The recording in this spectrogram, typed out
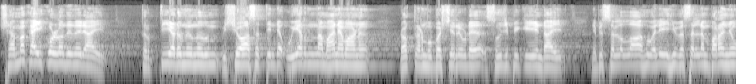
ക്ഷമ കൈക്കൊള്ളുന്നതിനായി തൃപ്തിയടങ്ങുന്നതും വിശ്വാസത്തിന്റെ ഉയർന്ന മാനമാണ് ഡോക്ടർ മുബഷിർ ഇവിടെ സൂചിപ്പിക്കുകയുണ്ടായി. നബി സല്ലാഹു അലൈഹി വസല്ലം പറഞ്ഞു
